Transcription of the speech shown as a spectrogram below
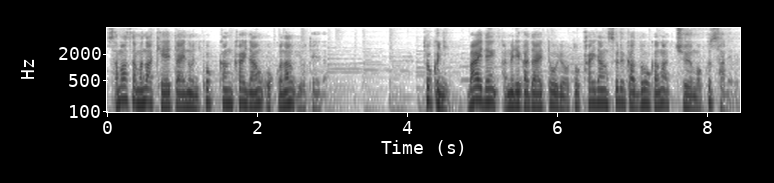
様々な形態の二国間会談を行う予定だ。特にバイデンアメリカ大統領と会談するかどうかが注目される。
